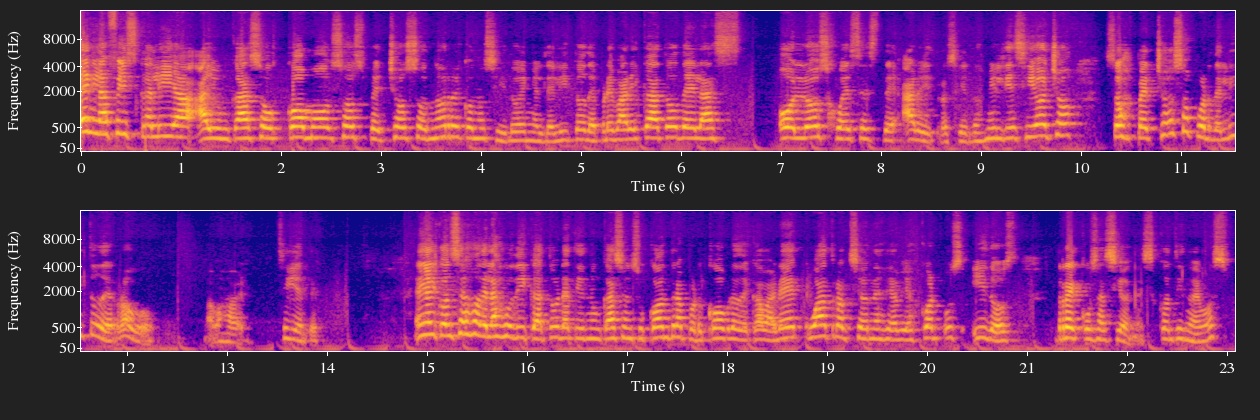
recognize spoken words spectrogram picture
En la fiscalía hay un caso como sospechoso no reconocido en el delito de prevaricato de las o los jueces de árbitros y en 2018 sospechoso por delito de robo. Vamos a ver. Siguiente. En el Consejo de la Judicatura tiene un caso en su contra por cobro de cabaret, cuatro acciones de habeas corpus y dos recusaciones. Continuemos.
